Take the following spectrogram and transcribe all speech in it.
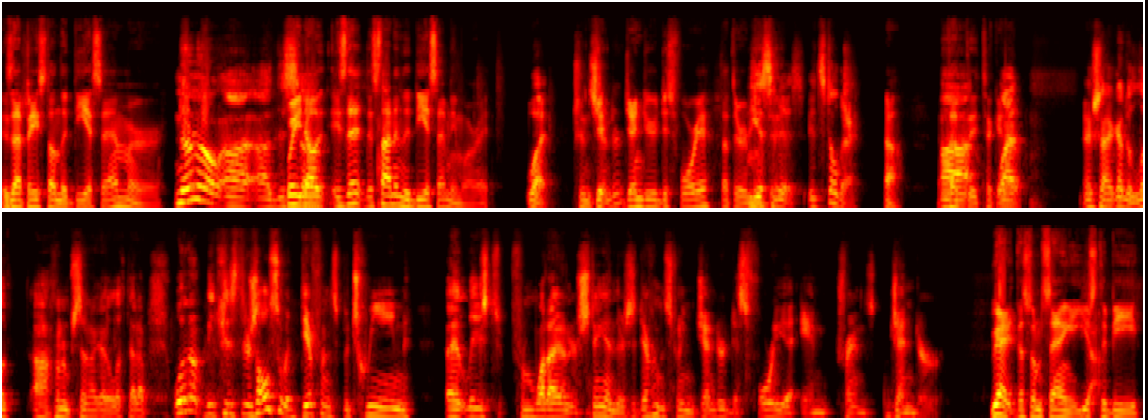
Is that based on the DSM or? no, no, no. Uh, uh, this Wait, uh, no, is that that's not in the DSM anymore, right? what Gen- transgender? gender dysphoria. That they removed yes, it is. It's still there. I thought Uh, they took it what- out. Actually, I got to look. hundred percent, I got to look that up. Well, no, because there's also a difference between, at least from what I understand, there's a difference between gender dysphoria and transgender. Right, that's what I'm saying. It used Yeah. to be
